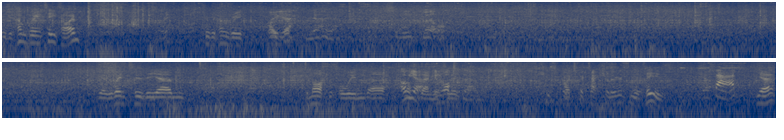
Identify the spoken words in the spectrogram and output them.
We'll be hungry in tea time. Sorry. We'll be hungry Oh later. yeah, yeah, yeah. Should eat well. Yeah, we went to the um, the market hall in uh, Oh yeah, in yesterday. Rotterdam. It's quite spectacular, isn't it? It is. Dad, Yeah.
